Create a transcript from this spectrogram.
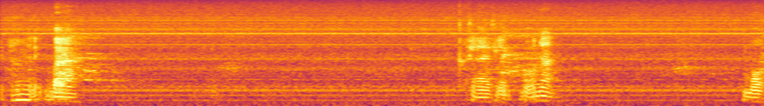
lệnh hai lệnh ba. Cái này lệnh bốn ăn một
